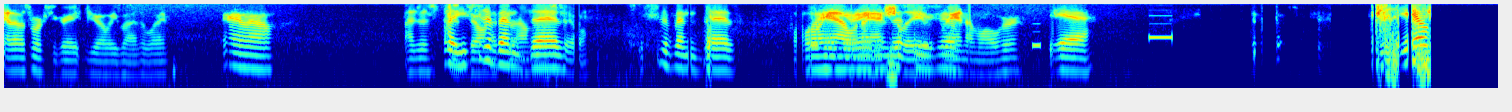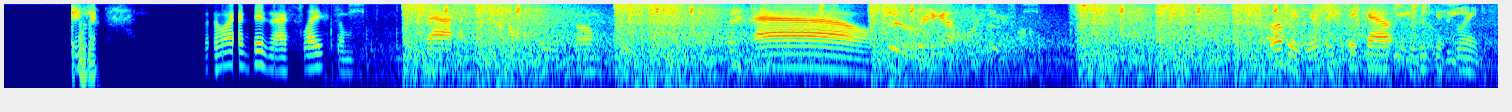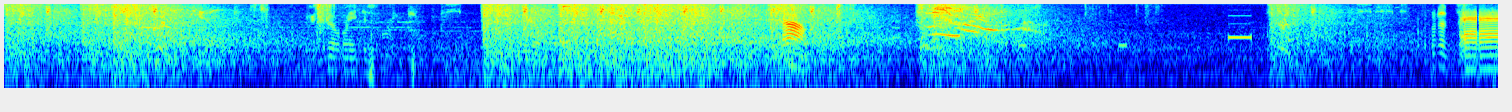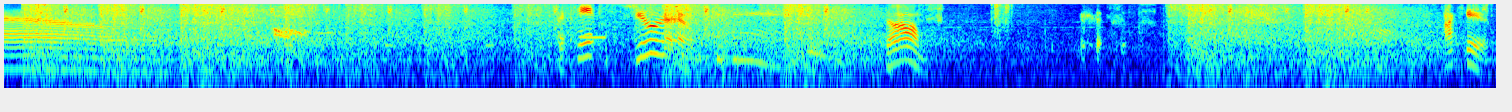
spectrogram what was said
Yeah, that was working great, Joey, by the way. I don't know. I just Oh, you should have been dead. You should have been dead. Oh When yeah, when I actually ran him over. Yeah. Yep. No, I didn't. I sliced him. That. Um. Ow. Already got one. Love it. You have to stick out the weakest link. Triple kill. Oh. What a Ow. I can't shoot him. Dumb. I can't.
